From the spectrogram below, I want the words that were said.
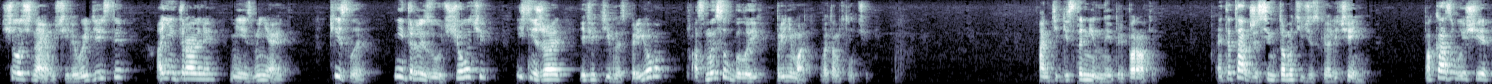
Щелочная усиливает действие, а нейтральная не изменяет. Кислая нейтрализует щелочи и снижает эффективность приема, а смысл было их принимать в этом случае. Антигистаминные препараты. Это также симптоматическое лечение, показывающее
